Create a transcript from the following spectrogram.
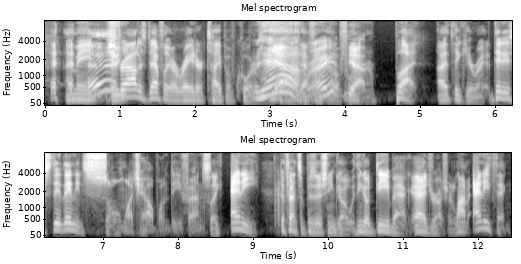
I mean, Stroud is definitely a Raider type of quarterback. Yeah, Definitely right? Yeah. it. But I think you're right. They just they, they need so much help on defense. Like any defensive position you go with, you can go D back, edge rusher, line, anything.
